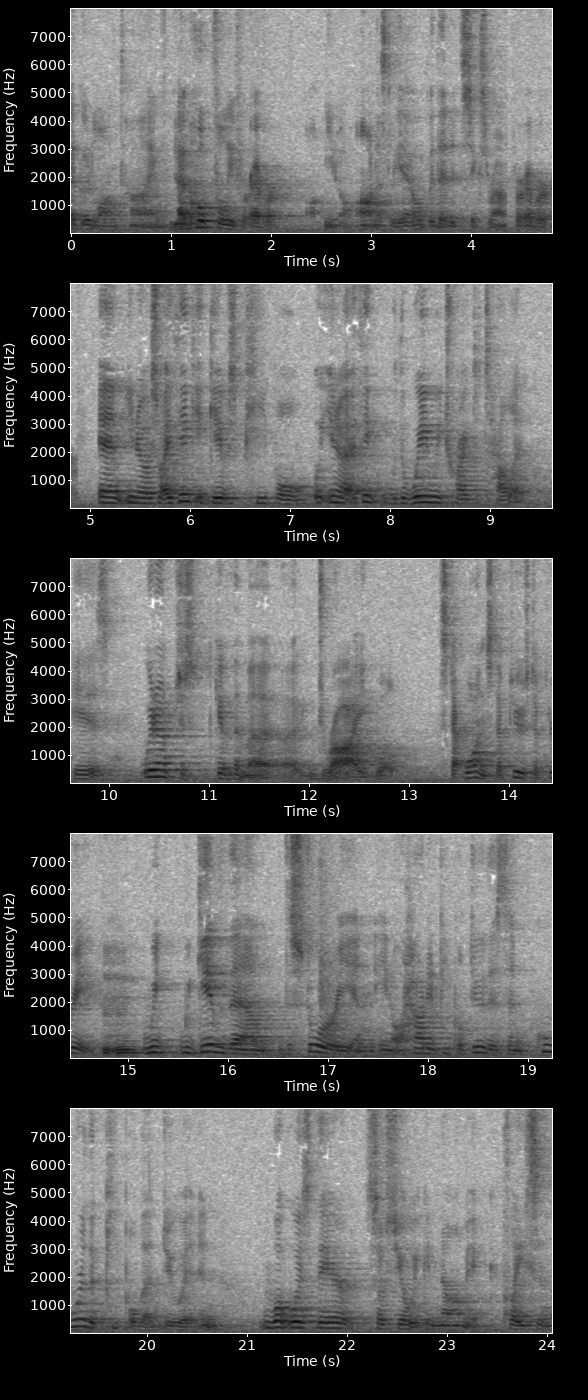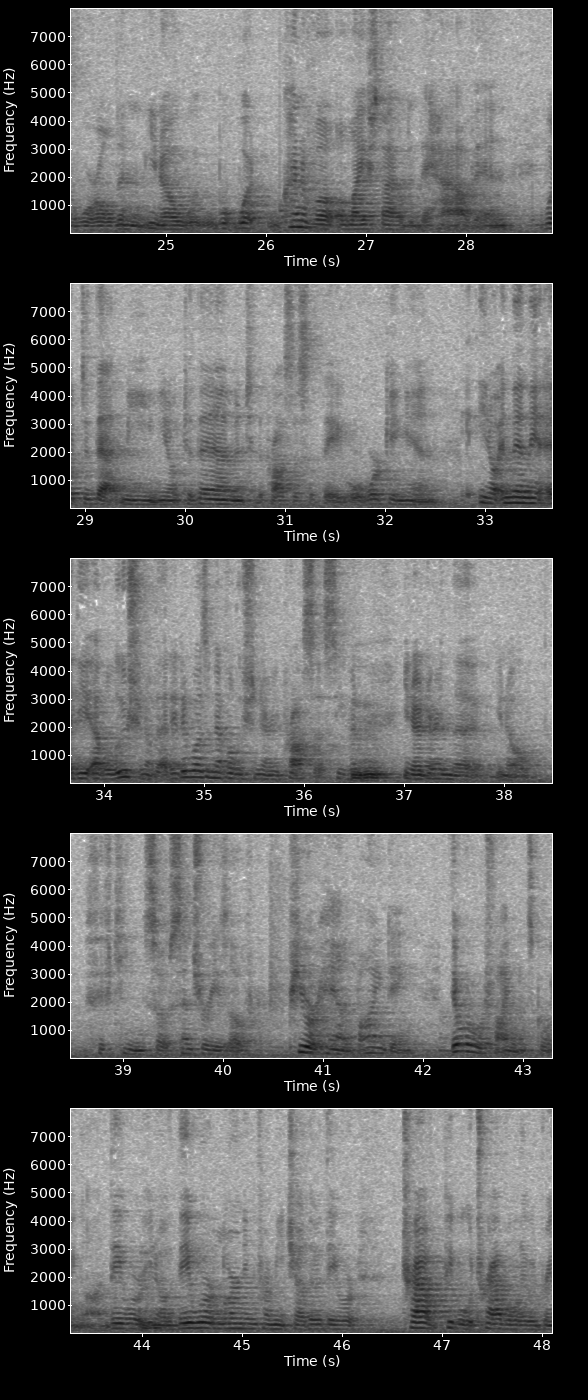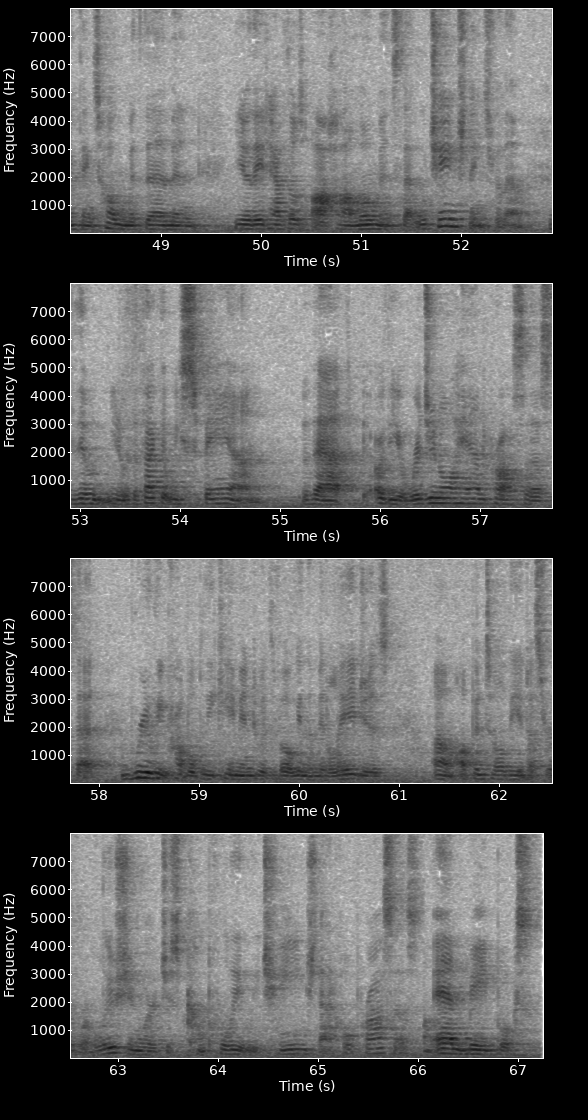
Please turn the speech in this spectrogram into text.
a good long time. Yeah. Uh, hopefully forever. You know, honestly, I hope that it sticks around forever. And you know, so I think it gives people. You know, I think the way we try to tell it is we don't just give them a, a dry well. Step one, step two, step 3 Mhm. We we give them the story and you know how did people do this and who were the people that do it and what was their socioeconomic place in the world and you know what, what, what kind of a, a lifestyle did they have and what did that mean you know to them and to the process that they were working in? You know and then the, the evolution of that it, it was an evolutionary process even Mhm. you know during the you know 15 so centuries of pure hand binding. There were refinements going on. They were you Mhm. know they were learning from each other. They were travel people would travel they would bring things home with them and you know they'd have those aha moments that would change things for them. The, you know the fact that we span that or the original hand process that really probably came into its vogue in the middle ages um, up until the industrial revolution where it just completely changed that whole process and made books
